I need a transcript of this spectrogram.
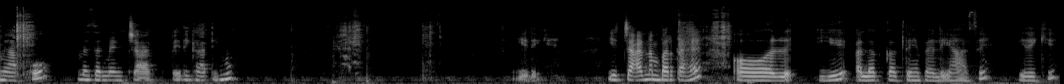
मैं आपको मेज़रमेंट चार्ट पे दिखाती हूँ। ये देखिए, ये चार नंबर का है और ये अलग करते हैं पहले यहाँ से। ये देखिए,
